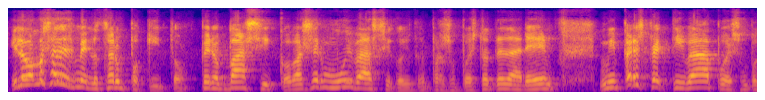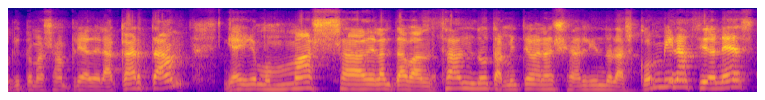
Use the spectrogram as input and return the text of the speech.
y vamos a desmenuzar un poquito, pero básico, va a ser muy básico, y por supuesto te daré mi perspectiva pues un poquito más amplia de la carta, ya iremos más adelante avanzando, también te van a saliendo las combinaciones.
